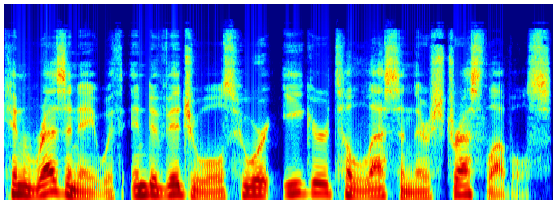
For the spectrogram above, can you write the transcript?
can resonate with individuals who are eager to lessen their stress levels.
